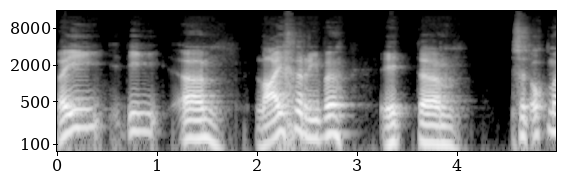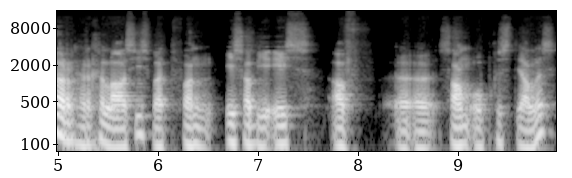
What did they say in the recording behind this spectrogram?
By die ehm um, laai geriewe het ehm um, is dit ook maar regulasies wat van SABS af uh, uh saam opgestel is.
